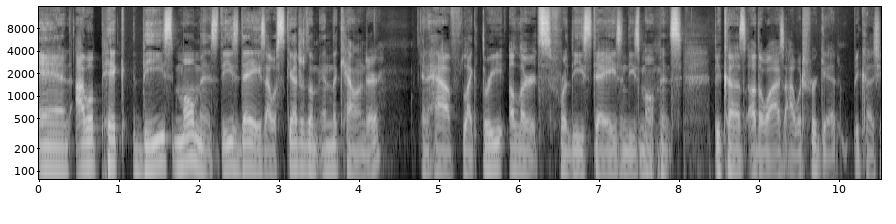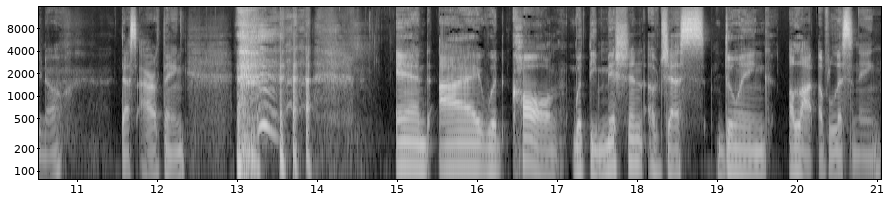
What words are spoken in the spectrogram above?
And I will pick these moments, these days, I will schedule them in the calendar and have like three alerts for these days and these moments because otherwise I would forget because, you know, that's our thing. and I would call with the mission of just doing a lot of listening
